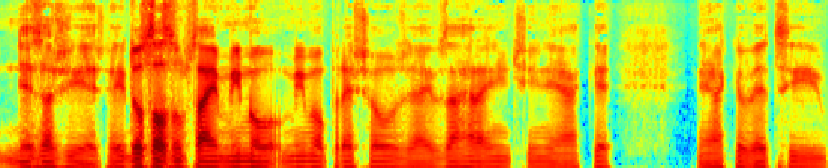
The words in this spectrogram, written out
nezažiješ. Hej. Dostal som sa aj mimo, mimo Prešov, že aj v zahraničí nejaké, nejaké veci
